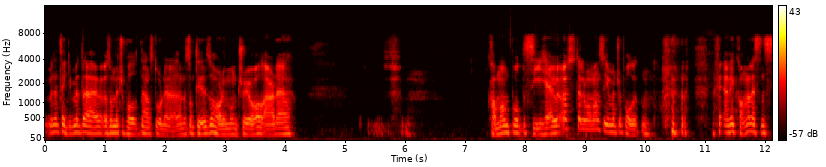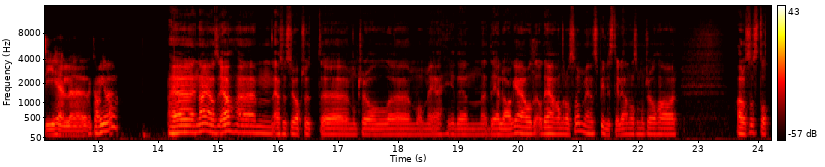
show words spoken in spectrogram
Men jeg tenker, men det er jo, altså Metropolitan er en stor del av det, men samtidig så har du Montreal. Er det Kan man på en måte si hele øst, eller må man si Metropolitan? ja, vi kan vel nesten si hele Kan vi ikke det? Eh, nei, altså, ja. Eh, jeg syns jo absolutt eh, Montreal eh, må med i den, det laget. Og, og det handler også om spillestil igjen. Altså, Montreal har har også stått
